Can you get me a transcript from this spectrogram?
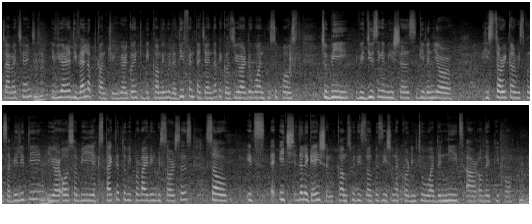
climate change. Mm-hmm. If you are a developed country, you are going to be coming with a different agenda because you are the one who's supposed to be reducing emissions given your historical responsibility. Mm-hmm. You are also be expected to be providing resources. So it's each delegation comes with its own position according to what the needs are of their people. Mm-hmm.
